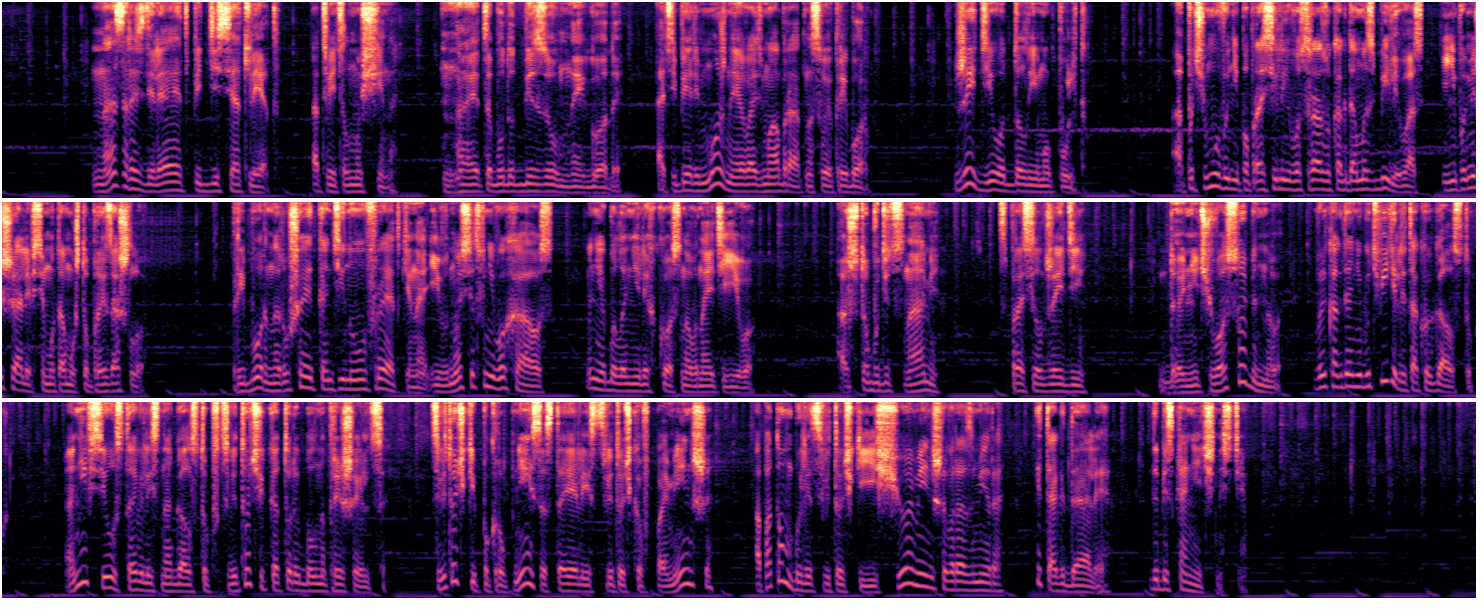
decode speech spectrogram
«Нас разделяет 50 лет», — ответил мужчина. «Но это будут безумные годы. А теперь можно я возьму обратно свой прибор?» Джейди отдал ему пульт. «А почему вы не попросили его сразу, когда мы сбили вас, и не помешали всему тому, что произошло?» Прибор нарушает континуум Фредкина и вносит в него хаос. Мне было нелегко снова найти его. «А что будет с нами?» – спросил Джейди. «Да ничего особенного. Вы когда-нибудь видели такой галстук?» Они все уставились на галстук в цветочек, который был на пришельце. Цветочки покрупнее состояли из цветочков поменьше, а потом были цветочки еще меньшего размера и так далее, до бесконечности.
